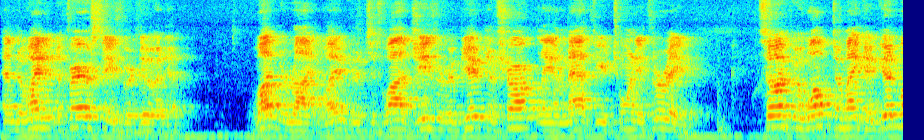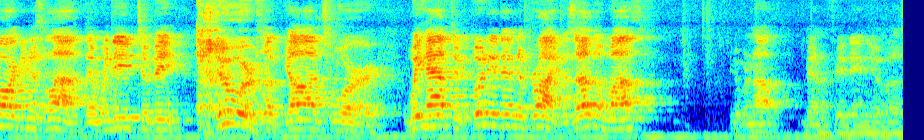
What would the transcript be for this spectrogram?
and the way that the Pharisees were doing it wasn't the right way, which is why Jesus rebuked them sharply in Matthew 23 So if we want to make a good mark in his life, then we need to be doers of God's word. We have to put it into practice. Otherwise, it will not benefit any of us.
